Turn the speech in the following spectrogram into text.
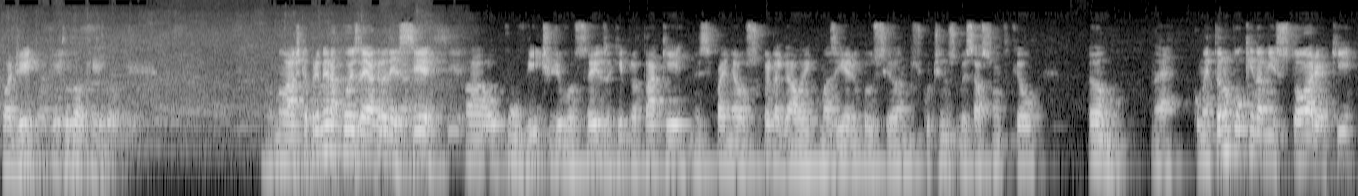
Pode ir? Tá Tudo ok. Vamos lá. Acho que a primeira coisa é agradecer ah, o convite de vocês aqui para estar aqui nesse painel super legal aí com o Mazieiro e com o Luciano, discutindo sobre esse assunto que eu amo. Né? Comentando um pouquinho da minha história aqui,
